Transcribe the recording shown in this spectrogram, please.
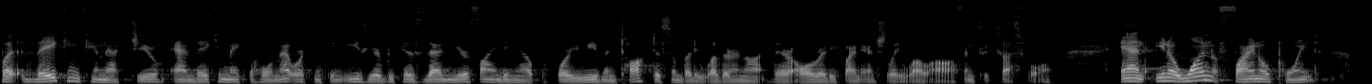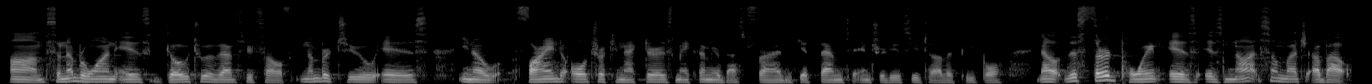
but they can connect you and they can make the whole networking thing easier because then you're finding out before you even talk to somebody whether or not they're already financially well off and successful. And you know, one final point um, so number one is go to events yourself. Number two is, you know, find ultra connectors, make them your best friend, get them to introduce you to other people. Now, this third point is is not so much about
